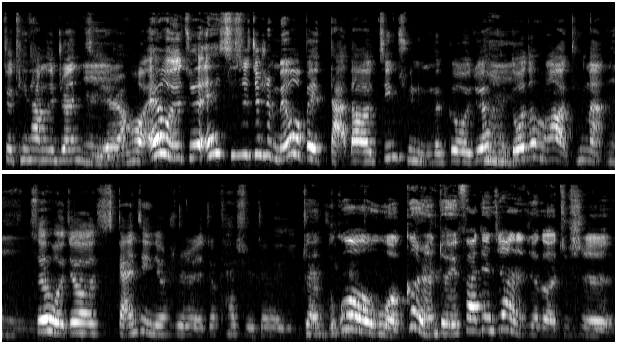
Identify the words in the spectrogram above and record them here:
就听他们的专辑，然后哎，我就觉得哎，其实就是没有被打到金曲里面的歌，我觉得很多都很好听嘛。嗯。所以我就赶紧就是就开始就以专辑。不过我个人对于发电站的这个就是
